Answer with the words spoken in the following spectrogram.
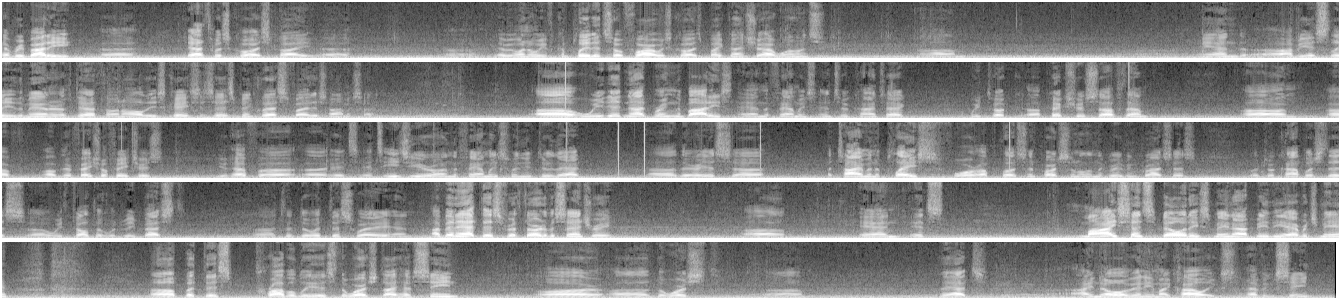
Everybody, uh, death was caused by, uh, uh, everyone that we've completed so far was caused by gunshot wounds. Um, and obviously, the manner of death on all these cases has been classified as homicide. Uh, we did not bring the bodies and the families into contact. We took uh, pictures of them, um, of, of their facial features. You have uh, uh, it's it's easier on the families when you do that. Uh, there is uh, a time and a place for up close and personal in the grieving process, but to accomplish this, uh, we felt it would be best uh, to do it this way. And I've been at this for a third of a century, and it's my sensibilities may not be the average man, but this probably is the worst I have seen are uh, the worst um, that I know of any of my colleagues having seen.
